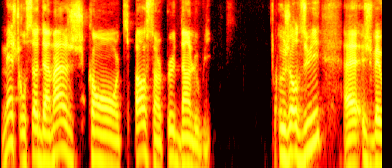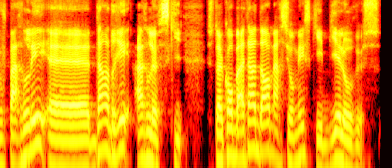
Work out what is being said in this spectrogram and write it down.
Mais je trouve ça dommage qu'on qu'il passe un peu dans l'oubli. Aujourd'hui, euh, je vais vous parler euh, d'André Arlovski. C'est un combattant d'arts martiaux mix qui est biélorusse.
